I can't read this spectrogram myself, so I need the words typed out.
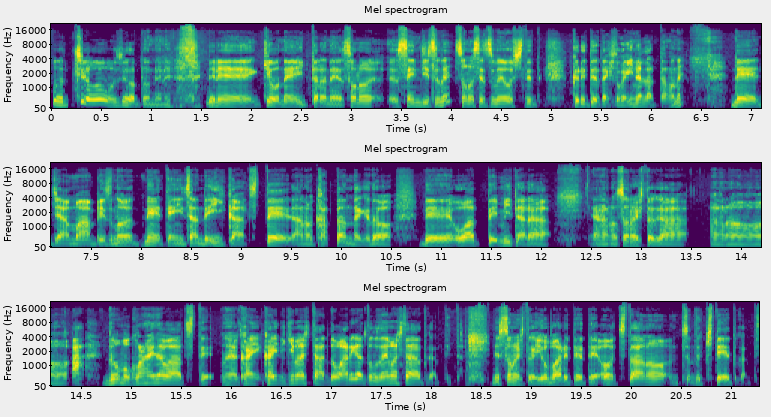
もう超面白かったんだよね。でね、今日ね、行ったらね、その先日ね、その説明をしてくれてた人がいなかったのね。で、じゃあまあ別のね、店員さんでいいかっつって、あの、買ったんだけど、で、終わってみたら、あの、その人が、あのーあどうもこの間は」っつって「買い買いに来ました。どうもありがとうございました」とかって言った。でその人が呼ばれてて「おちょっとあのちょっと来て」とかって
